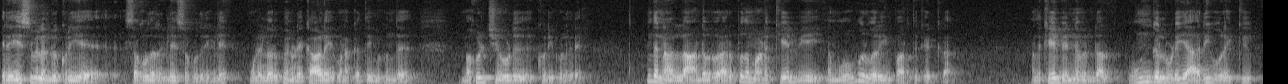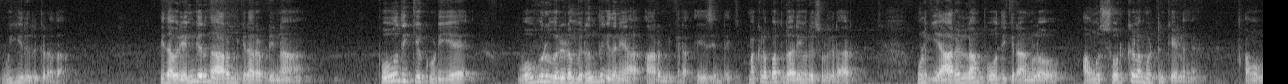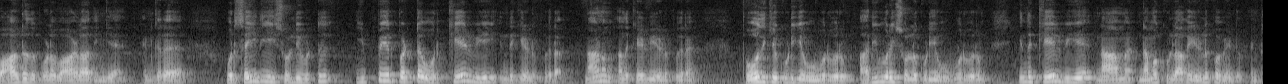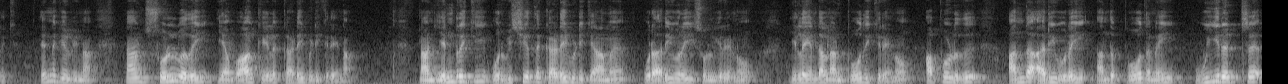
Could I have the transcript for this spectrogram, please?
இறை இயேசுவில் அன்புக்குரிய சகோதரர்களே சகோதரிகளே உங்கள் எல்லோருக்கும் என்னுடைய காலை வணக்கத்தை மிகுந்த மகிழ்ச்சியோடு கூறிக்கொள்கிறேன். இந்த நாளில் ஆண்டவர் ஒரு அற்புதமான கேள்வியை நம் ஒவ்வொருவரையும் பார்த்து கேட்கிறார். அந்த கேள்வி என்னவென்றால் உங்களுடைய அறிவுரைக்கு உயிர் இருக்கிறதா? இது அவர் எங்கிருந்து ஆரம்பிக்கிறார் அப்படின்னா போதிக்கக்கூடிய ஒவ்வொருவரிடமிருந்து இதனை ஆ- ஆரம்பிக்கிறார். ஏசு இன்றைக்கு. மக்களை பார்த்து ஒரு அறிவுரை சொல்கிறார். உங்களுக்கு யாரெல்லாம் போதிக்கிறாங்களோ அவங்க சொற்களை மட்டும் கேளுங்க. அவங்க வாழ்கிறது போல் வாழாதீங்க என்கிற ஒரு செய்தியை சொல்லிவிட்டு இப்பேற்பட்ட ஒரு கேள்வியை இன்றைக்கு எழுப்புகிறார். நானும் அந்த கேள்வியை எழுப்புகிறேன். போதிக்கக்கூடிய ஒவ்வொருவரும் அறிவுரை சொல்லக்கூடிய ஒவ்வொருவரும் இந்த கேள்வியை நாம் நமக்குள்ளாக எழுப்ப வேண்டும் இன்றைக்கு. என்ன கேள்வினா நான் சொல்வதை என் வாழ்க்கையில் கடைபிடிக்கிறேனா? நான் என்றைக்கு ஒரு விஷயத்தை கடைபிடிக்காமல் ஒரு அறிவுரை சொல்கிறேனோ இல்லை என்றால் நான் போதிக்கிறேனோ? அப்பொழுது அந்த அறிவுரை அந்த போதனை உயிரற்ற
